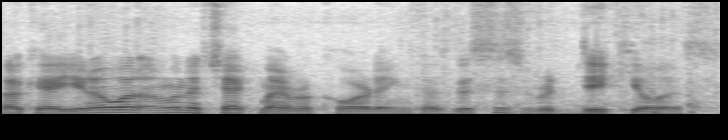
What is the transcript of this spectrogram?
Okay, you know what? I'm gonna check my recording because this is ridiculous.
